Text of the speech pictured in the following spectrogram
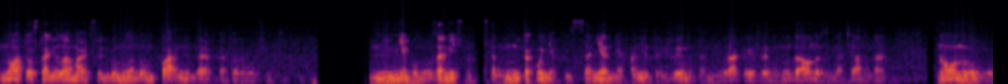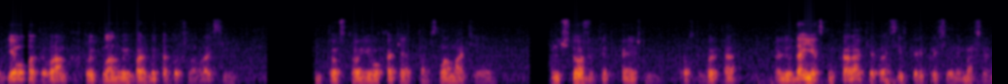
Ну а то, что они ломают судьбу молодому парню, да, который, в общем-то, не было замечено, что там никакой не оппозиционер, не оппонент режима, там, не враг режима. Ну да, он разоблачал, да. Но он делал это в рамках той плановой борьбы, которая шла в России. И то, что его хотят там сломать и уничтожить, это, конечно, просто говорит о людоедском характере российской репрессивной машины.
